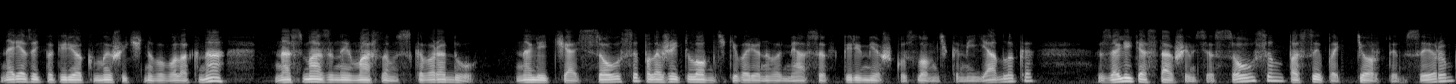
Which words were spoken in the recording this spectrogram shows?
нарезать поперек мышечного волокна на смазанную маслом сковороду, налить часть соуса, положить ломтики вареного мяса в перемешку с ломтиками яблока, залить оставшимся соусом, посыпать тертым сыром,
